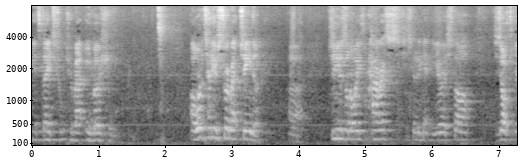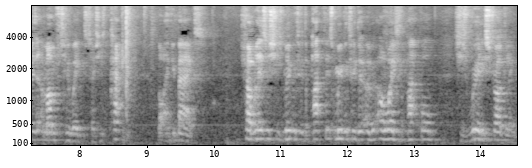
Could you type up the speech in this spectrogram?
Here today to talk to you about eMotion. I want to tell you a story about Gina. Uh, Gina's on her way to Paris. She's going to get the Eurostar. She's off to visit her mum for two weeks, so she's packed of heavy bags. Trouble is, she's moving through the platform, moving through the on the way to the platform, she's really struggling,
